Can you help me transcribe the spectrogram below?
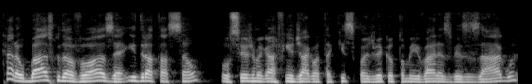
Cara, o básico da voz é hidratação, ou seja, minha garrafinha de água está aqui, você pode ver que eu tomei várias vezes água.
